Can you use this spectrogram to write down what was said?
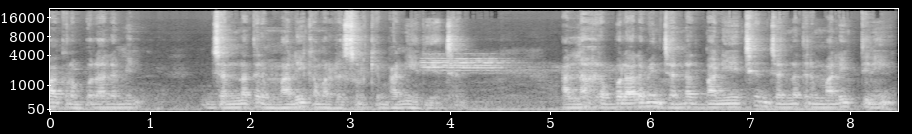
পাক রব্বুল আলমিন জান্নাতের মালিক আমার রসুলকে বানিয়ে দিয়েছেন। আল্লাহ রব্বুল আলমিন জান্নাত বানিয়েছেন। জান্নাতের মালিক তিনি,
